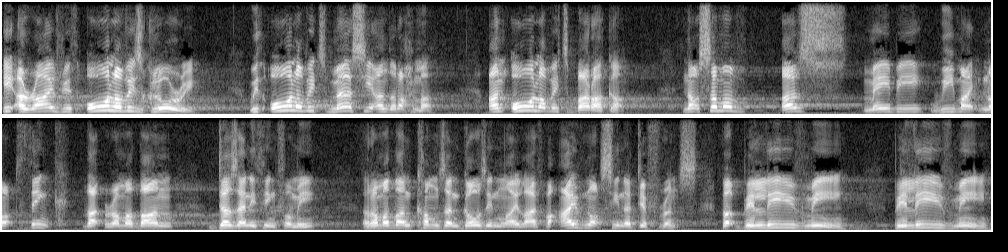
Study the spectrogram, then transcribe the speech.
he arrives with all of his glory, with all of its mercy and rahmah, and all of its barakah. Now, some of us, maybe we might not think that Ramadan does anything for me. Ramadan comes and goes in my life, but I've not seen a difference. But believe me, believe me,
